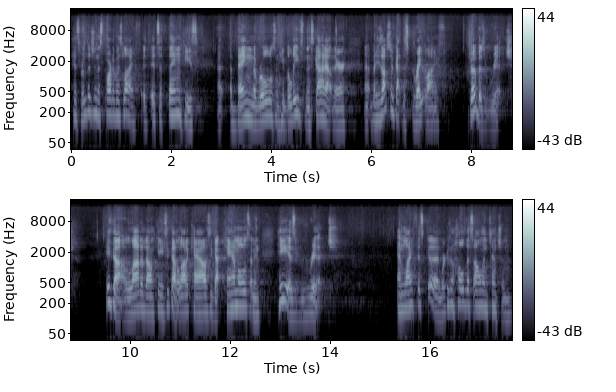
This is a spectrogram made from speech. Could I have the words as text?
his religion is part of his life. It, it's a thing. He's uh, obeying the rules and he believes in this God out there, uh, but he's also got this great life. Job is rich. He's got a lot of donkeys, he's got a lot of cows, he's got camels. I mean, he is rich. And life is good. We're going to hold this all in tension.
